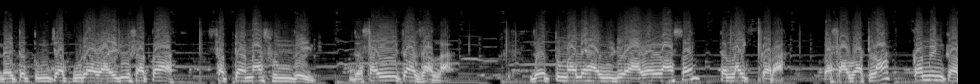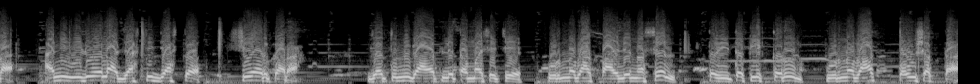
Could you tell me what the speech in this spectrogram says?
नाही तर तुमच्या पुऱ्या वाढदिवसाचा सत्यानाश होऊन जाईल जसा यायचा झाला. जर तुम्हाला हा व्हिडिओ आवडला असेल तर लाईक करा. कसा वाटला कमेंट करा. आणि व्हिडिओला जास्तीत जास्त शेअर करा. जर तुम्ही गावातले तमाशाचे पूर्ण भाग पाहिले नसेल तर इथं क्लिक करून पूर्ण भाग पाहू शकता.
